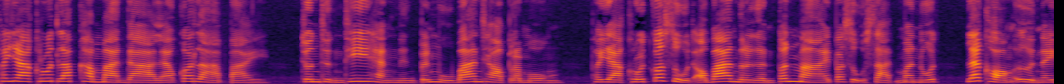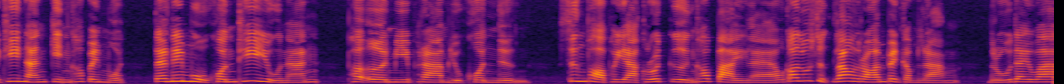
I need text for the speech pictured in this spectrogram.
พญาครุฑรับคำมารดาแล้วก็ลาไป จนถึงที่แห่งหนึ่งเป็นหมู่บ้านชาวประมงพญาครุฑก็สูดเอาบ้านเรือนต้นไม้ปศุสัตว์มนุษย์ และของอื่นในที่นั้นกินเข้าไปหมด แต่ในหมู่คนที่อยู่นั้นเผอิญมีพราหมณ์อยู่คนหนึ่ง ซึ่งพอพญาครุฑกลืนเข้าไปแล้วก็รู้สึกเร่าร้อนเป็นกำลัง รู้ได้ว่า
